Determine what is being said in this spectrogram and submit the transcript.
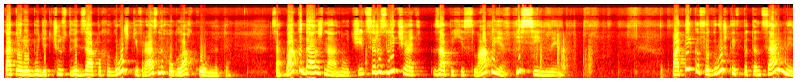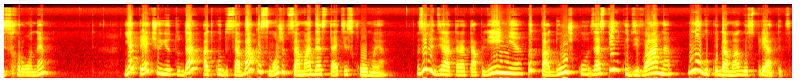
которая будет чувствовать запах игрушки в разных углах комнаты. Собака должна научиться различать запахи слабые и сильные. Потыкав игрушкой в потенциальные схроны, я прячу ее туда, откуда собака сможет сама достать искомое. За радиатор отопления, под подушку, за спинку дивана, много куда могу спрятать.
